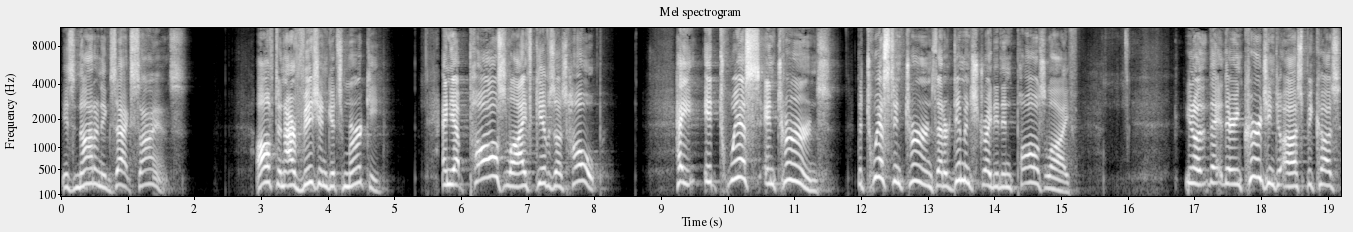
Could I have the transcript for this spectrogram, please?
is not an exact science. Often our vision gets murky. And yet, Paul's life gives us hope. Hey, it twists and turns. The twists and turns that are demonstrated in Paul's life, you know, they, are encouraging to us because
